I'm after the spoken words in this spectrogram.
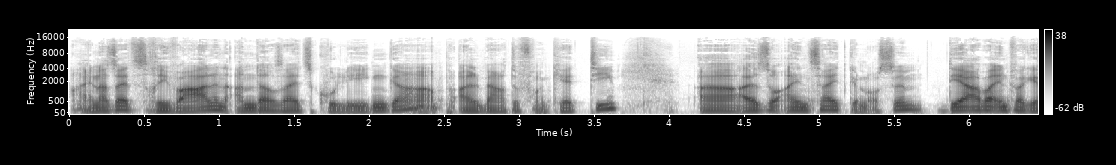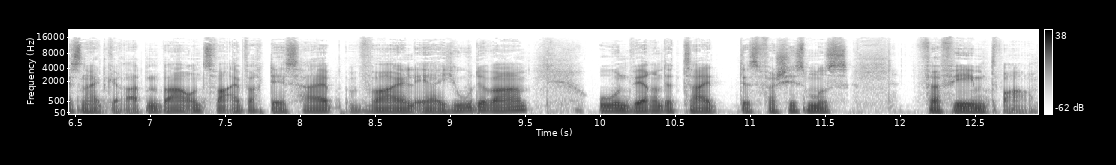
einerseits Rivalen, andererseits Kollegen gab, Alberto Franchetti, äh, also ein Zeitgenosse, der aber in Vergessenheit geraten war, und zwar einfach deshalb, weil er Jude war und während der Zeit des Faschismus verfemt war.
